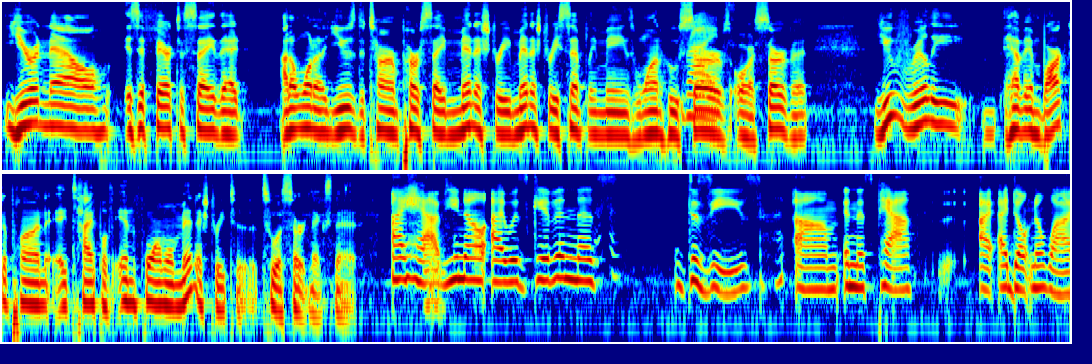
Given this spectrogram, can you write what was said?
you're now, is it fair to say that I don't want to use the term per se ministry? Ministry simply means one who serves or a servant. You've really have embarked upon a type of informal ministry to, to a certain extent. I have. You know, I was given this disease um, in this path. I, I don't know why.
